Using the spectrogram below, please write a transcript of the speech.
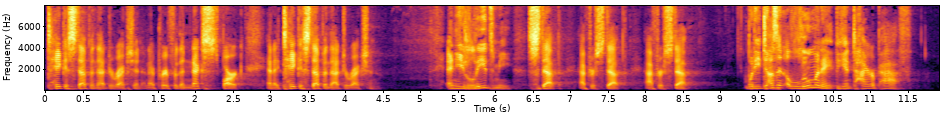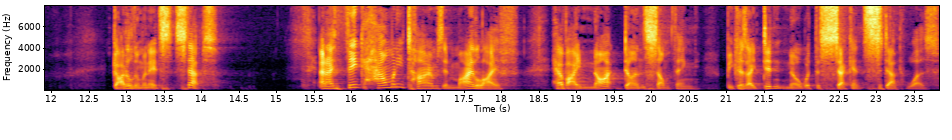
take a step in that direction. And I pray for the next spark and I take a step in that direction. And He leads me step after step after step. But He doesn't illuminate the entire path, God illuminates steps. And I think how many times in my life have I not done something because I didn't know what the second step was?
